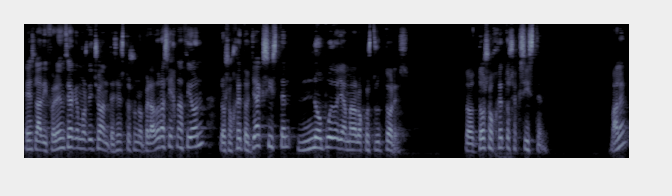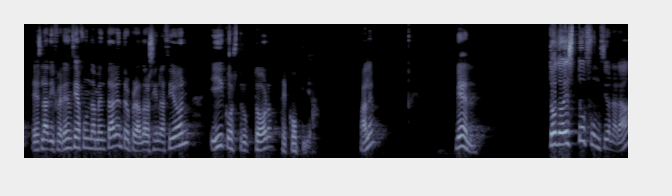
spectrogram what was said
Es la diferencia que hemos dicho antes. Esto es un operador asignación, los objetos ya existen, no puedo llamar a los constructores. Los dos objetos existen. ¿Vale? Es la diferencia fundamental entre operador de asignación y constructor de copia, ¿vale? Bien, ¿todo esto funcionará?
